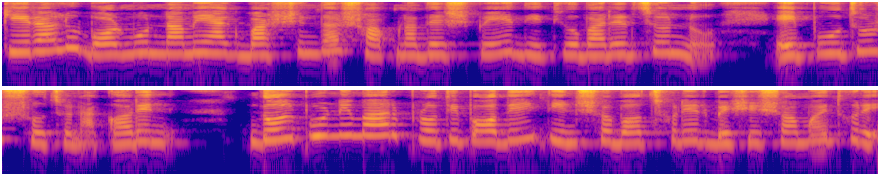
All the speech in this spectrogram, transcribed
কেরালু বর্মন নামে এক বাসিন্দা স্বপ্নাদেশ পেয়ে দ্বিতীয়বারের জন্য এই পুজোর সূচনা করেন। দোল পূর্ণিমার প্রতিপদেই তিনশো বছরের বেশি সময় ধরে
